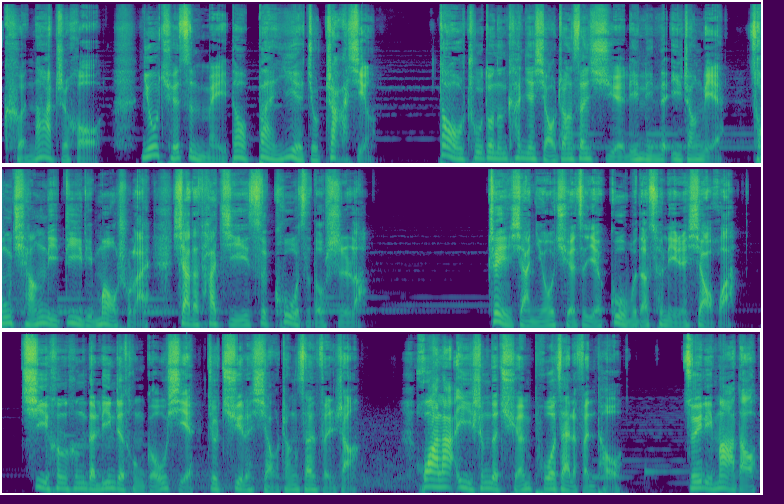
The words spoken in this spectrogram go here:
可那之后，牛瘸子每到半夜就炸醒，到处都能看见小张三血淋淋的一张脸从墙里地里冒出来，吓得他几次裤子都湿了。这下牛瘸子也顾不得村里人笑话，气哼哼的拎着桶狗血就去了小张三坟上，哗啦一声的全泼在了坟头。嘴里骂道：“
